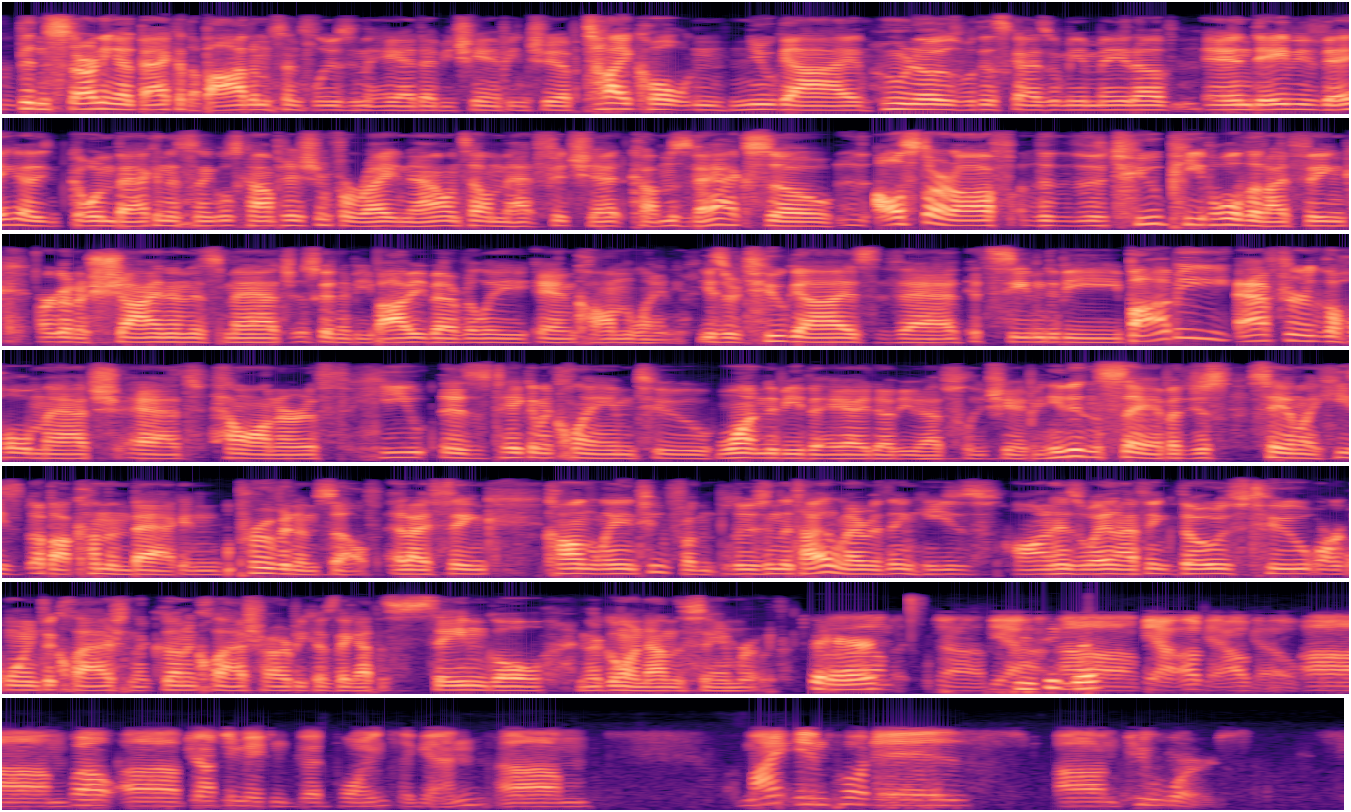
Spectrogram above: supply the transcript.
been starting at back at the bottom since losing the AIW championship. Ty Colton, new guy. Who knows what this guy's gonna be made of? And Davey Vega going back in the singles competition for right now until Matt Fitchett comes back. So I'll start off. The, the two people that I think are going to shine in this match is going to be Bobby Beverly and Colin Delaney. These are two guys that it seemed to be Bobby after the whole match at Hell on Earth. He is taking a claim to wanting to be the AIW Absolute Champion. He didn't say it, but just saying like he's about coming back and proving himself. And I think Colin Delaney too, from losing the title and everything, he's on his way. And I think those two are going to clash, and they're going to clash hard because they got the same goal and they're going down the same road. Fair. Um, uh, yeah, You um, yeah, okay, I'll go. Um, well, uh, Justin made some good points again. Um, my input is um, two words:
